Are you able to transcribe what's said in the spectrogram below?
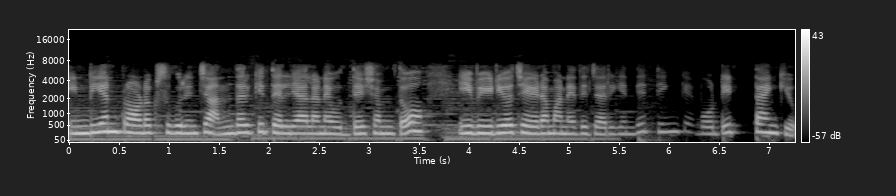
ఇండియన్ ప్రోడక్ట్స్ గురించి అందరికీ తెలియాలనే ఉద్దేశంతో ఈ వీడియో చేయడం అనేది జరిగింది. Think about it. Thank you.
